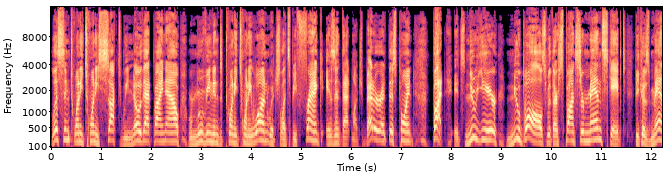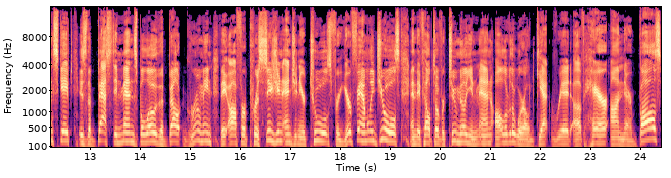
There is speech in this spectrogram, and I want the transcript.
listen, 2020 sucked. We know that by now. We're moving into 2021, which let's be frank, isn't that much better at this point. But it's new year, new balls with our sponsor Manscaped because Manscaped is the best in men's below the belt grooming. They offer precision engineered tools for your family jewels, and they've helped over 2 million men all over the world get rid of hair on their balls.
